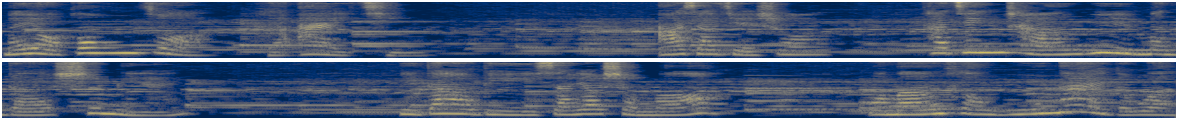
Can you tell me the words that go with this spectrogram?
没有工作和爱情。阿小姐说，她经常郁闷的失眠。你到底想要什么？我们很无奈的问。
